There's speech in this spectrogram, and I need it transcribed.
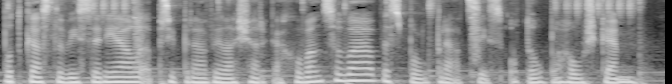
Podcastový seriál připravila Šarka Chovancová ve spolupráci s Otou Plahouškem.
